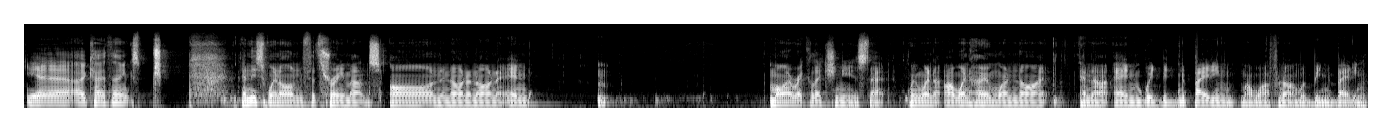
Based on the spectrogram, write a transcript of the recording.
Yeah, okay, thanks. And this went on for three months, on and on and on. And my recollection is that we went, I went home one night, and, uh, and we'd been debating, my wife and I, we'd been debating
